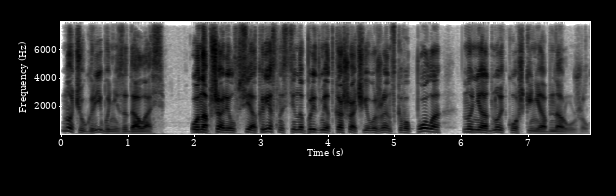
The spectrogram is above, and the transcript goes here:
Ночь у гриба не задалась. Он обшарил все окрестности на предмет кошачьего женского пола, но ни одной кошки не обнаружил.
